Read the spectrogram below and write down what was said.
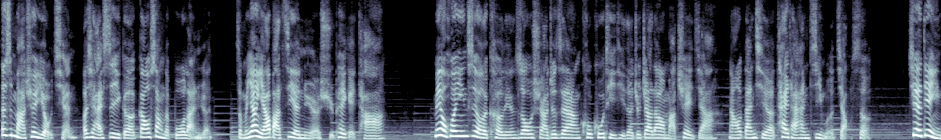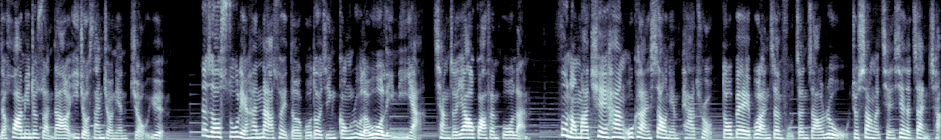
但是马却有钱，而且还是一个高尚的波兰人，怎么样也要把自己的女儿许配给他。没有婚姻自由的可怜 Zosha 就这样哭哭啼啼的就嫁到马雀家，然后担起了太太和继母的角色。接着电影的画面就转到一九三九年九月，那时候苏联和纳粹德国都已经攻入了沃里尼亚，抢着要瓜分波兰。富农马雀和乌克兰少年 Petro 都被波兰政府征召入伍，就上了前线的战场。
